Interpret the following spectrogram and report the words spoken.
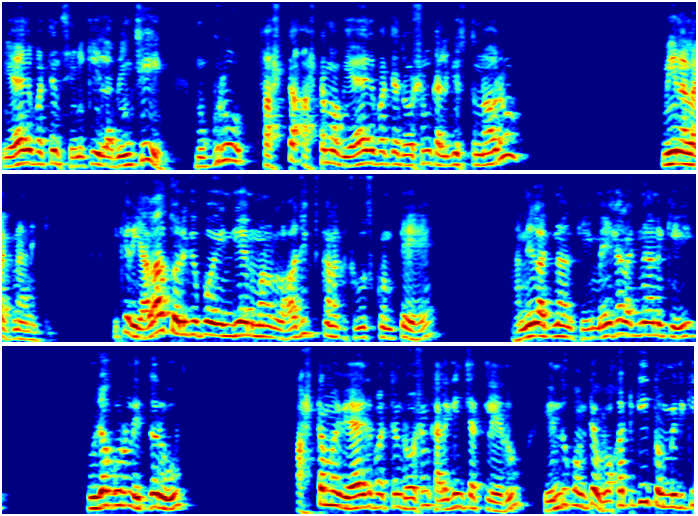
వ్యయాధిపత్యం శనికి లభించి ముగ్గురు షష్ట అష్టమ వ్యయాధిపత్య దోషం కలిగిస్తున్నారు మీన లగ్నానికి ఇక్కడ ఎలా తొలగిపోయింది అని మనం లాజిక్ కనుక చూసుకుంటే అన్ని లగ్నానికి మేష లగ్నానికి కుజగురులు ఇద్దరు అష్టమ వ్యాధిపత్యం దోషం కలిగించట్లేదు. ఎందుకంటే ఒకటికి తొమ్మిదికి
